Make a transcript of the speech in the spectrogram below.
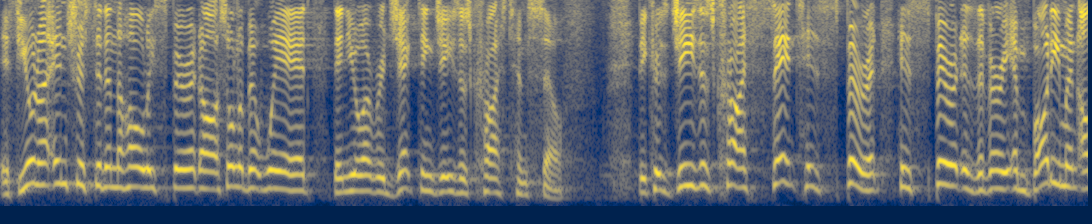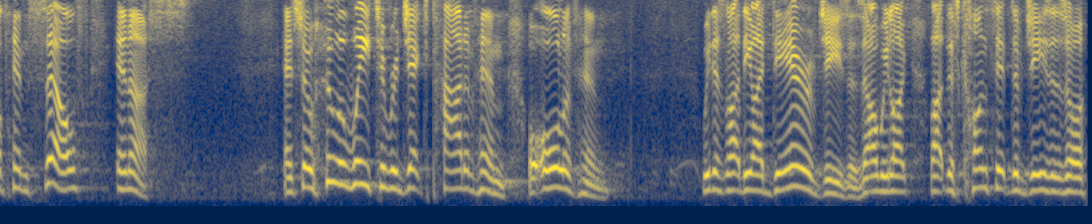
If you're not interested in the Holy Spirit, oh, it's all a bit weird, then you are rejecting Jesus Christ himself because Jesus Christ sent his spirit. His spirit is the very embodiment of himself in us. And so, who are we to reject part of him or all of him? We just like the idea of Jesus. Oh, we like, like this concept of Jesus or,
